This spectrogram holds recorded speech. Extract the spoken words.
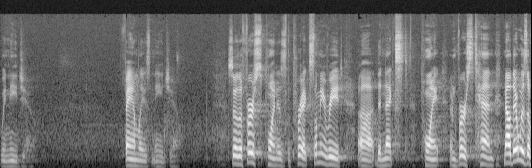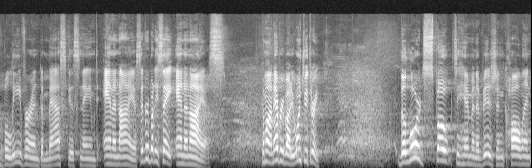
We need you. Families need you. So the first point is the pricks. Let me read uh, the next point in verse 10. Now, there was a believer in Damascus named Ananias. Everybody say Ananias. Ananias. Come on, everybody. One, two, three. The Lord spoke to him in a vision, calling,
